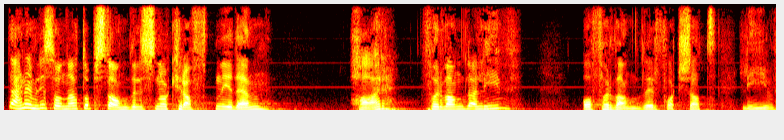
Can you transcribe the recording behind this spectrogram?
Det er nemlig sånn at oppstandelsen og kraften i den har forvandla liv og forvandler fortsatt liv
